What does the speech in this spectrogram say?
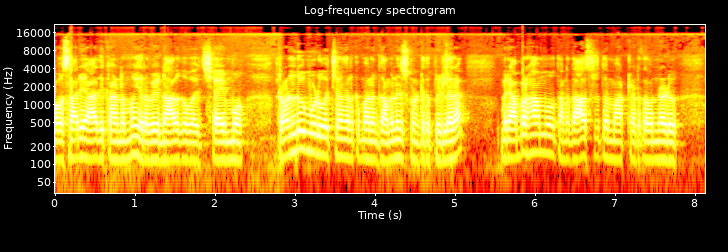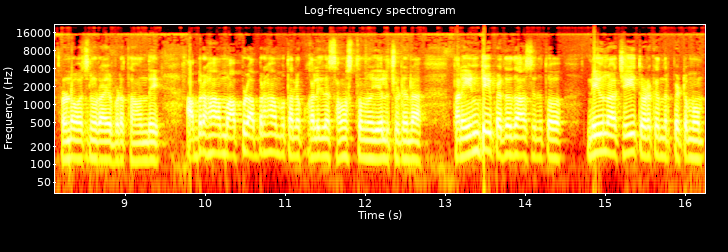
ఒకసారి ఆది కాండము ఇరవై నాలుగవ అధ్యాయము రెండు మూడు వచ్చిన కనుక మనం గమనించుకుంటుంది పిల్లరా మరి అబ్రహాము తన దాసుడితో మాట్లాడుతూ ఉన్నాడు. రెండవ వచనం రాయబడతా ఉంది. అబ్రహాము అప్పుడు అబ్రహాము తనకు కలిగిన సమస్తము ఏలు చుట్టిన తన ఇంటి పెద్ద దాసునితో నీవు నా చేయి తొడకింద పెట్టము?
